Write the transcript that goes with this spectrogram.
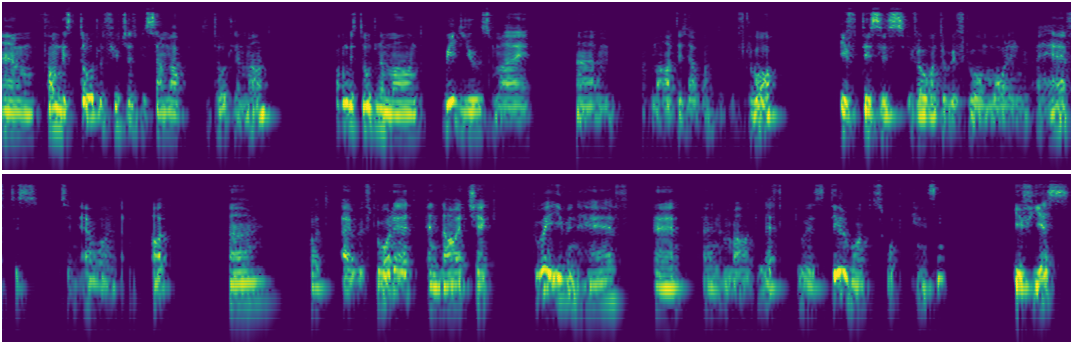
um, from this total futures, we sum up the total amount. From this total amount, reduce my um, amount that I want to withdraw. If this is, if I want to withdraw more than I have, this is an error and I'm out. Um, but I withdraw that and now I check, do I even have uh, an amount left? Do I still want to swap anything? If yes,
